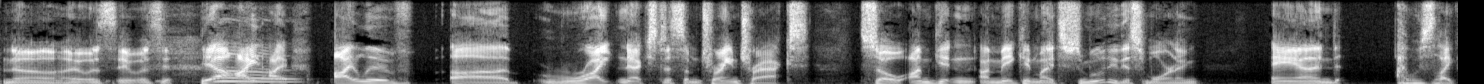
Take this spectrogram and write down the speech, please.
no, it was it was yeah. I I, I live uh, right next to some train tracks, so I'm getting I'm making my smoothie this morning, and I was like,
